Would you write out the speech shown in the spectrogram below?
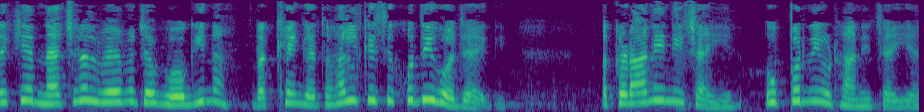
دیکھیے نیچرل وے میں جب ہوگی نا رکھیں گے تو ہلکی سی خود ہی ہو جائے گی۔ اکڑانی نہیں چاہیے اوپر نہیں اٹھانی چاہیے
